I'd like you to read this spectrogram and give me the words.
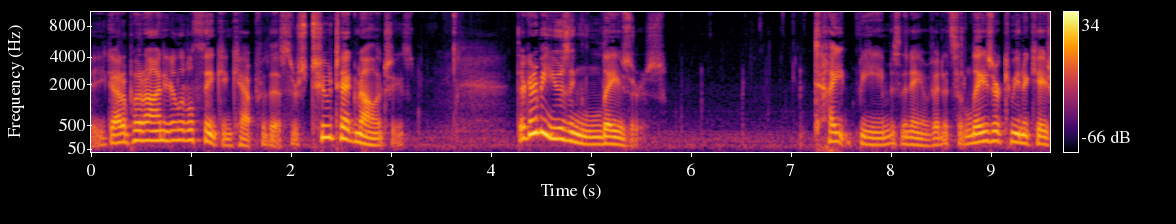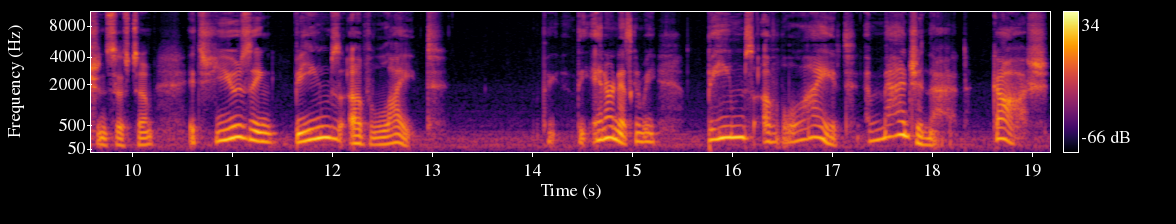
Okay, you got to put on your little thinking cap for this. There's two technologies. They're going to be using lasers. Tightbeam is the name of it. It's a laser communication system. It's using beams of light. The, the internet's going to be beams of light. Imagine that. Gosh.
